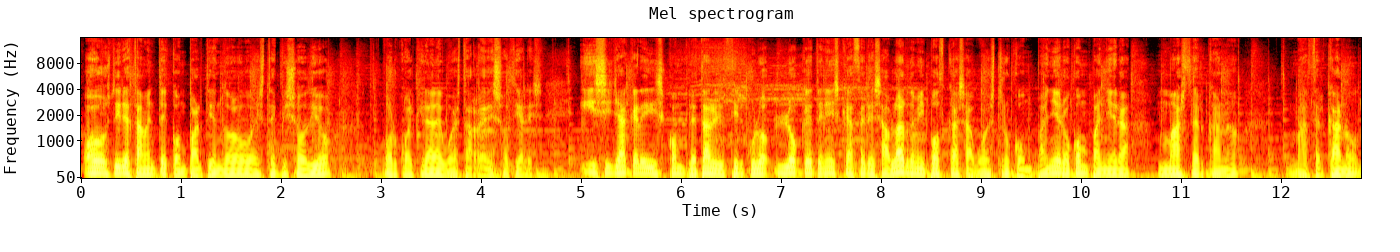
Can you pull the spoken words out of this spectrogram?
o directamente compartiendo este episodio por cualquiera de vuestras redes sociales. Y si ya queréis completar el círculo, lo que tenéis que hacer es hablar de mi podcast a vuestro compañero o compañera más cercana, más cercano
